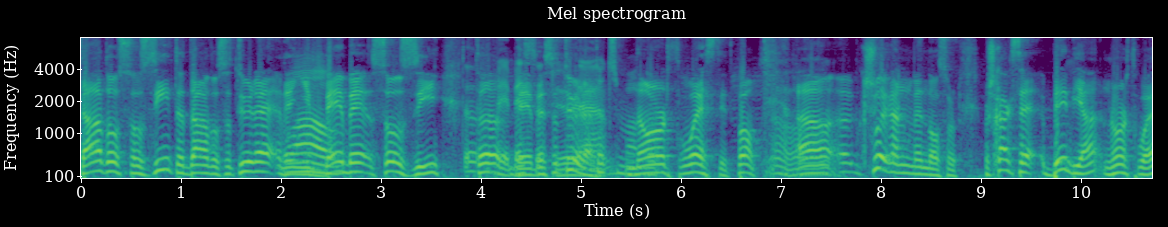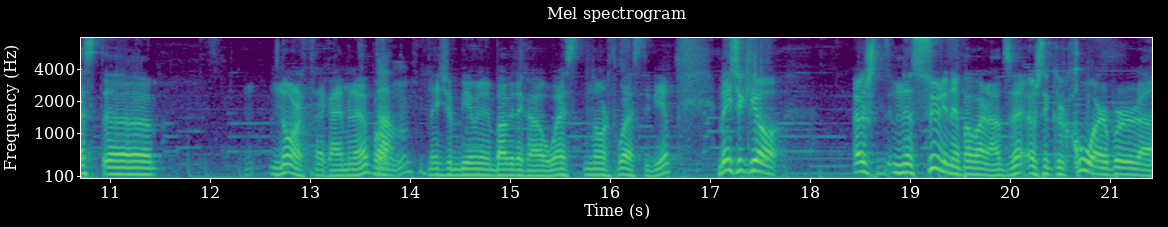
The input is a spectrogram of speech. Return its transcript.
dado sozi të dados së tyre dhe wow. një bebe sozi të, të bebes së tyre Northwestit. Po. Oh. Uh, Kështu e kanë vendosur. Për shkak se bebia Northwest uh, North e ka emrin ajo, po. Meqë mbiemrin e babit e ka West, North West i bie. Meqë kjo është në syrin e paparacëve, është e kërkuar për uh,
